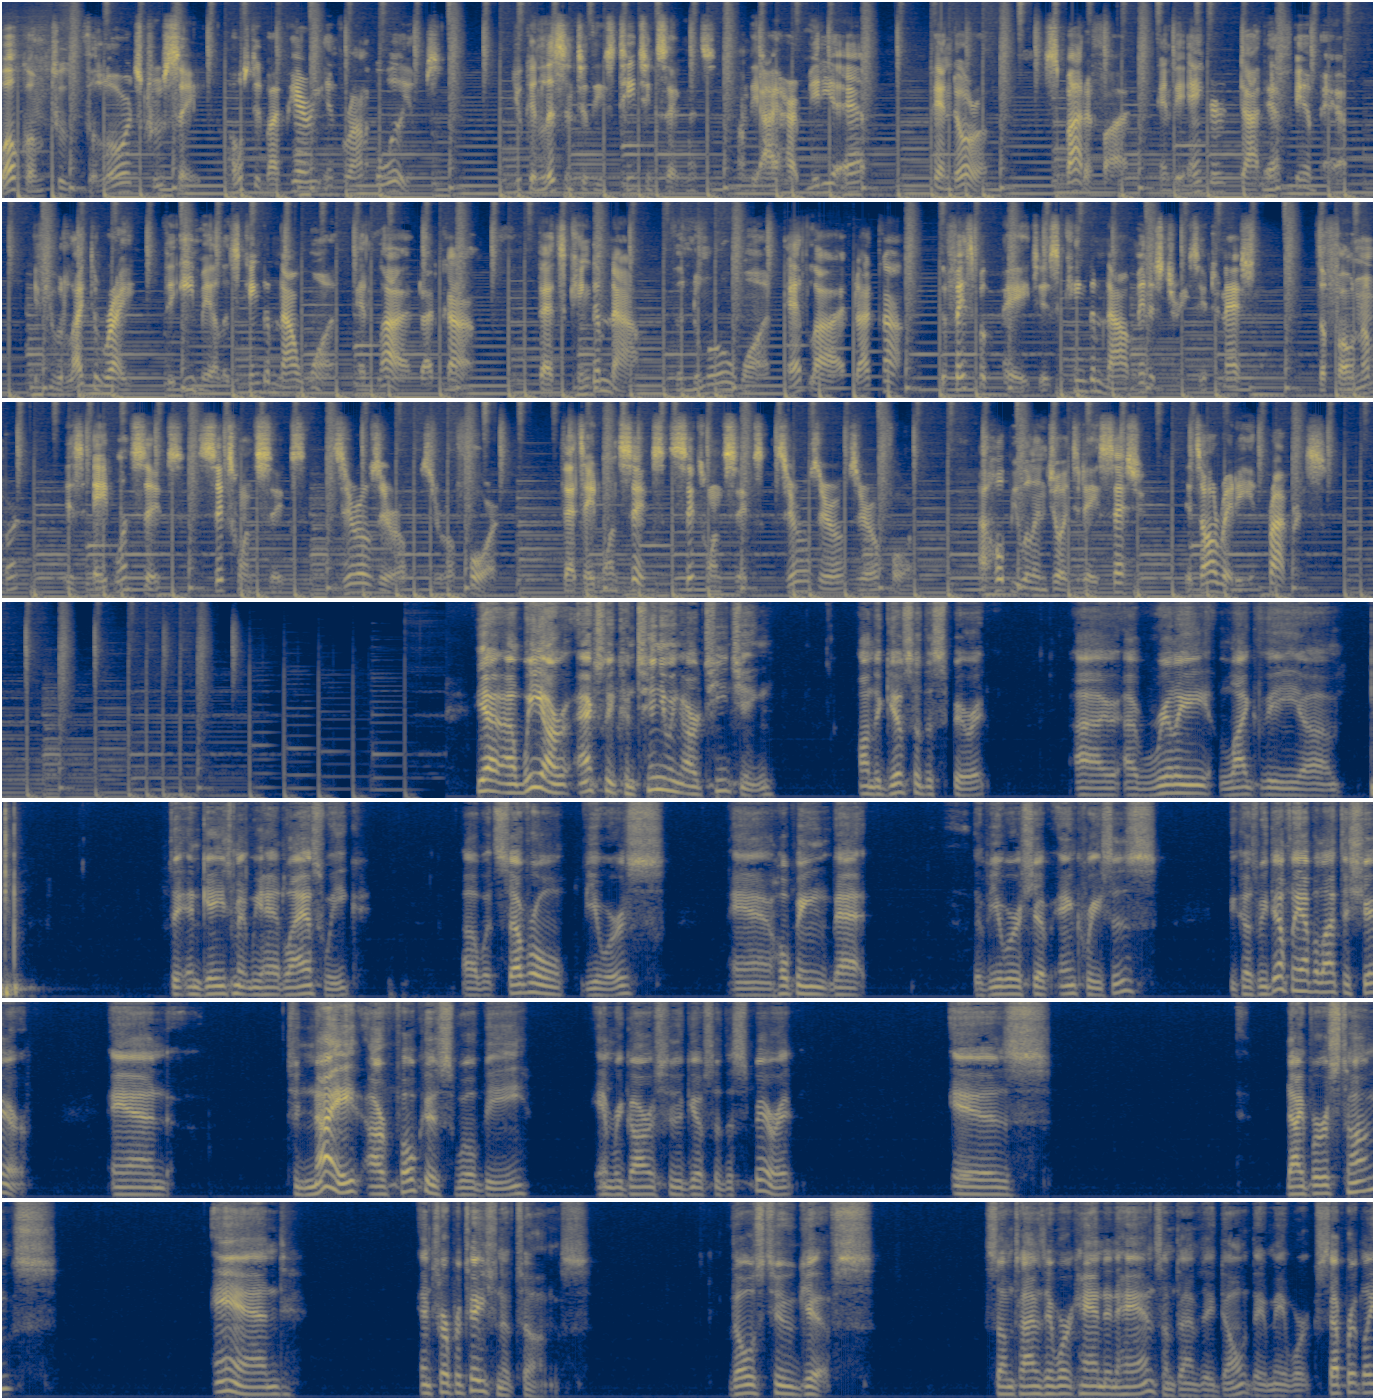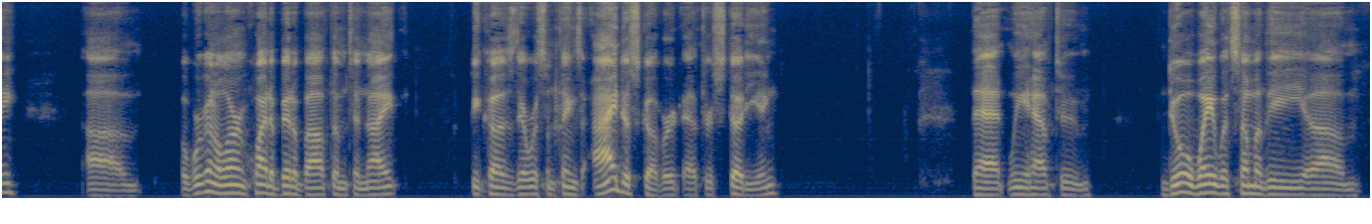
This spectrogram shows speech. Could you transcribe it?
Welcome to the Lord's Crusade, hosted by Perry and Veronica Williams. You can listen to these teaching segments on the iHeartMedia app, Pandora, Spotify, and the Anchor.fm app. If you would like to write, the email is kingdomnow1 at live.com. That's kingdomnow, the numeral 1 at live.com. The Facebook page is Kingdom Now Ministries International. The phone number is 816 616 0004. That's 816 616 0004. I hope you will enjoy today's session. It's already in progress. Yeah, uh, we are actually continuing our teaching on the gifts of the Spirit. I, I really like the um, the engagement we had last week uh, with several viewers, and hoping that the viewership increases because we definitely have a lot to share. And tonight, our focus will be in regards to the gifts of the Spirit is diverse tongues and interpretation of tongues. Those two gifts. Sometimes they work hand in hand, sometimes they don't. They may work separately. Um, but we're going to learn quite a bit about them tonight because there were some things I discovered after studying that we have to do away with some of the um,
